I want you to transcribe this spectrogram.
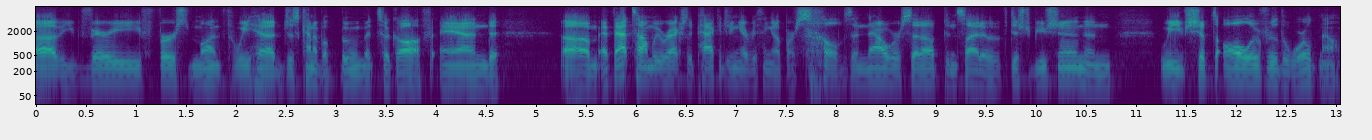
uh, the very first month we had just kind of a boom. It took off, and um, at that time we were actually packaging everything up ourselves, and now we're set up inside of distribution, and we've shipped all over the world now.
